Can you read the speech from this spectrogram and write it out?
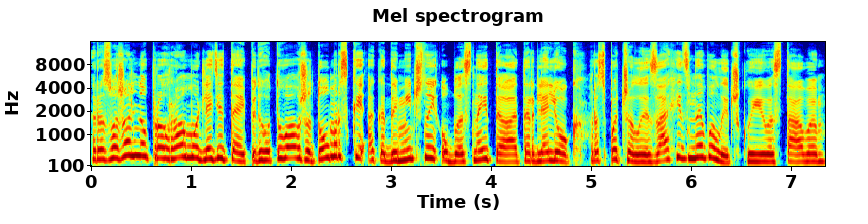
Розважальну програму для дітей підготував Житомирський академічний обласний театр ляльок. Розпочали захід з невеличкої вистави.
